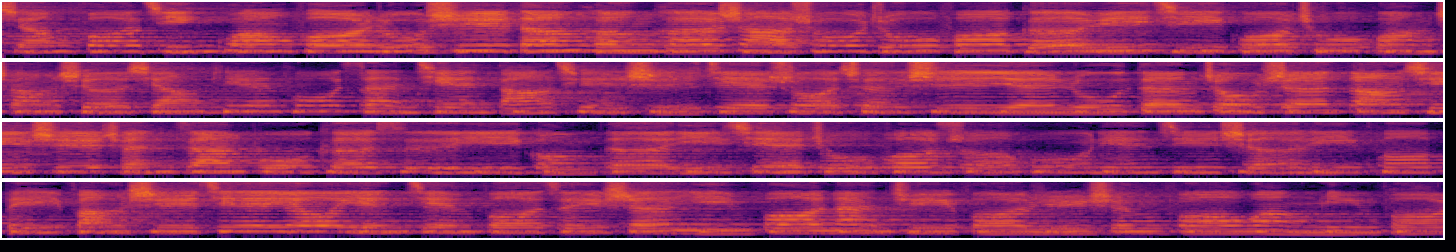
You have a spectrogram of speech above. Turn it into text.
佛、宝相佛、金光佛、如是等恒河沙数诸佛，各于其国处广场设香，遍覆三千大千世界，说成是言如等众生当行施称赞不可思议。功德，一切诸佛所护念经舍利佛，北方世界有眼见佛、最胜音佛、南俱佛、日生佛、王明佛、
